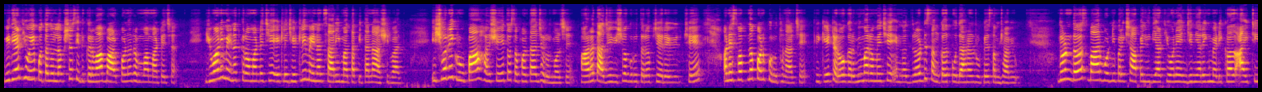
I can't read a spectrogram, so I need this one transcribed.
વિદ્યાર્થીઓએ પોતાનું લક્ષ્ય સિદ્ધ કરવા, બાળપણ રમવા માટે છે. યુવાની મહેનત કરવા માટે છે, એટલે જેટલી મહેનત સારી માતા પિતાના આશીર્વાદ. ઈશ્વરની કૃપા હશે તો સફળતા જરૂર મળશે. ભારત આજે વિશ્વગુરુ તરફ જઈ રહ્યું છે અને સ્વપ્ન પણ પૂરું થનાર છે. ક્રિકેટરો ગરમીમાં રમે છે એમનો દ્રઢ સંકલ્પ ઉદાહરણ રૂપે સમજાવ્યું. ધોરણ દસ બાર બોર્ડની પરીક્ષા આપેલ વિદ્યાર્થીઓને engineering, medical IT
